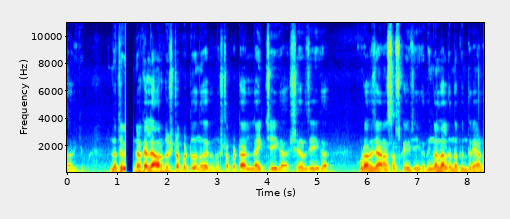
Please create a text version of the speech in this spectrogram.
സാധിക്കും. ഇന്നത്തെ നിങ്ങൾക്ക് എല്ലാവർക്കും ഇഷ്ടപ്പെട്ടു എന്ന് കരുതുന്നു. ഇഷ്ടപ്പെട്ടാൽ ലൈക്ക് ചെയ്യുക ഷെയർ ചെയ്യുക കൂടാതെ ചാനൽ സബ്സ്ക്രൈബ് ചെയ്യുക. നിങ്ങൾ നൽകുന്ന പിന്തുണയാണ്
